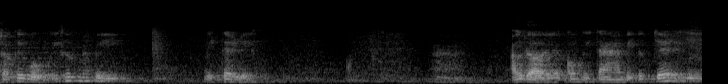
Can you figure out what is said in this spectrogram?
cho cái vùng ý thức nó bị bị tê liệt. À, ở đời con người ta bị ức chế là gì?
